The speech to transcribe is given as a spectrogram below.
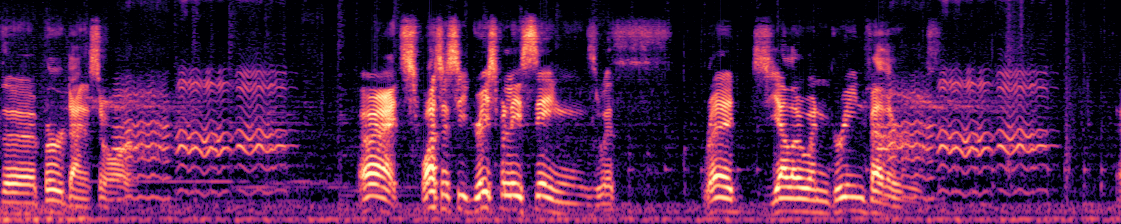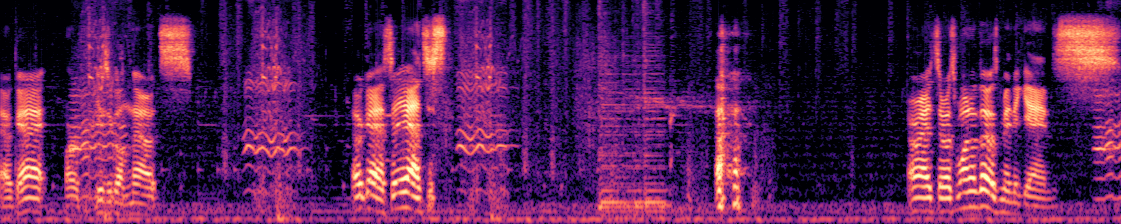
the bird dinosaur. Alright, watch as he gracefully sings with red, yellow, and green feathers. Okay, or musical notes. Okay, so yeah, just... Alright, so it's one of those mini games.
